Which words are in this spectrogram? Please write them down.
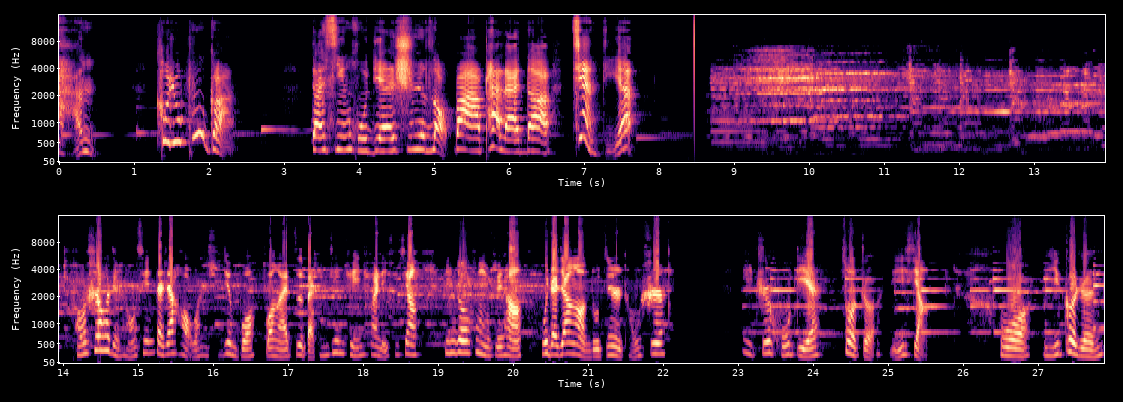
懒，可又不敢，担心蝴蝶是老爸派来的间谍。童诗唤醒童心，大家好，我是徐静博，我来自百城千群，万里书香滨州父母学堂，为大家朗读今日童诗。一只蝴蝶，作者李想。我一个人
